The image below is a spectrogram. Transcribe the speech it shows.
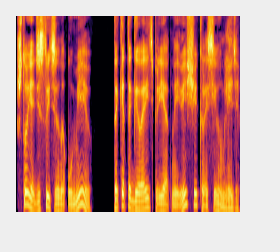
Что я действительно умею, так это говорить приятные вещи красивым леди.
